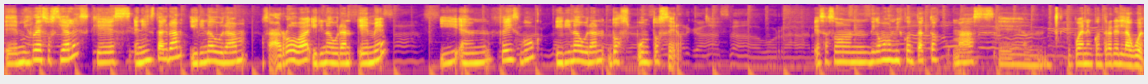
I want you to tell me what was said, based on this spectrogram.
en mis redes sociales, que es en Instagram, Irina Durán, o sea, arroba Irina Durán M y en Facebook, Irina Durán 2.0 esos son, digamos, mis contactos más eh, que pueden encontrar en la web.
